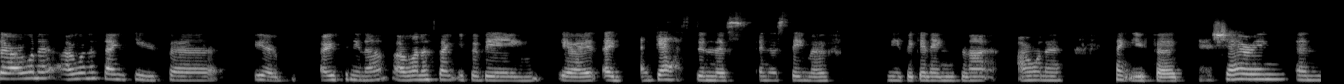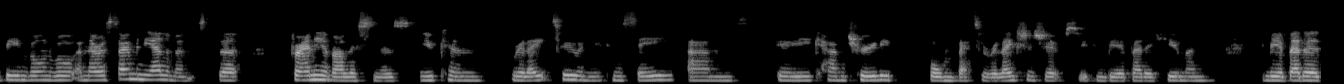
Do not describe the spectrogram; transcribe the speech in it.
so I want to, I want to thank you for you know opening up. I want to thank you for being you know a, a guest in this in this theme of new beginnings, and I I want to thank you for sharing and being vulnerable. And there are so many elements that for any of our listeners you can relate to and you can see, and you can truly form better relationships. You can be a better human. You can be a better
